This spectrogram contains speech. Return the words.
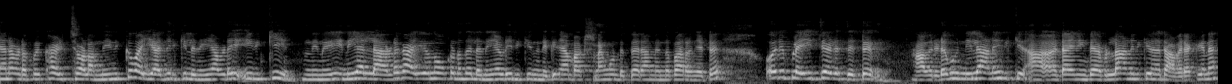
ഞാൻ അവിടെ പോയി കഴിച്ചോളാം. നിനക്ക് വയ്യാതിരിക്കില്ല? നീ അവിടെ ഇരിക്കും. നിന നീ എല്ലാവരുടെ കാര്യം നോക്കണതല്ല? നീ അവിടെ ഇരിക്കും. നിനക്ക് ഞാൻ ഭക്ഷണം കൊണ്ടുതരാം എന്ന് പറഞ്ഞിട്ട് ഒരു പ്ലേറ്റ് എടുത്തിട്ട് അവരുടെ മുന്നിലാണ് ഇരിക്കുക ഡൈനിങ് ടേബിളിലാണ് ഇരിക്കുന്നത്. അവരൊക്കെ ഇങ്ങനെ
